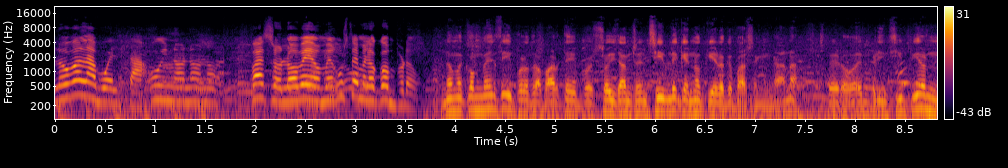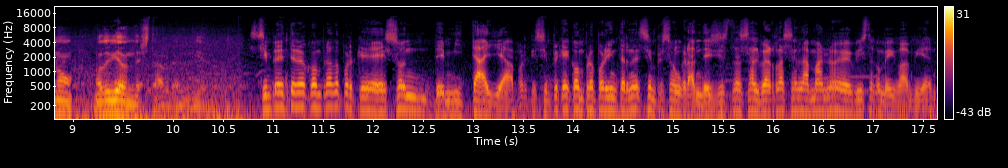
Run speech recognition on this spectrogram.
Luego a la vuelta. Uy, no, no, no. Paso, lo veo, me gusta y me lo compro. No me convence y por otra parte pues soy tan sensible que no quiero que pasen en gana. Pero en principio no, no debían de estar vendiendo. Simplemente lo he comprado porque son de mi talla, porque siempre que compro por internet siempre son grandes y estas al verlas en la mano he visto que me iban bien.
